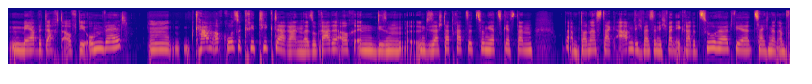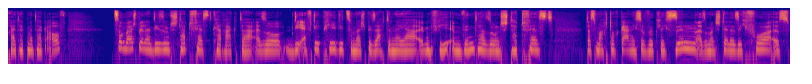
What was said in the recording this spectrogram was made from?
mehr bedacht auf die Umwelt. Mm, kam auch große Kritik daran. Also gerade auch in diesem, in dieser Stadtratssitzung jetzt gestern oder am Donnerstagabend, ich weiß ja nicht, wann ihr gerade zuhört, wir zeichnen am Freitagmittag auf. Zum Beispiel an diesem Stadtfestcharakter. Also die FDP, die zum Beispiel sagte, na ja, irgendwie im Winter so ein Stadtfest, das macht doch gar nicht so wirklich Sinn. Also man stelle sich vor, es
